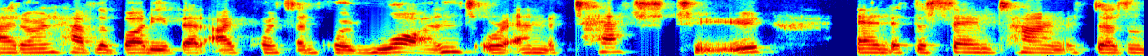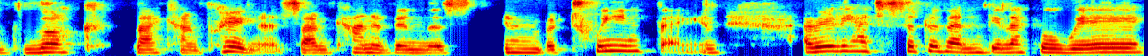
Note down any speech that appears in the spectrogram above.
I don't have the body that I quote unquote want or am attached to. And at the same time, it doesn't look like I'm pregnant. So I'm kind of in this in between thing. And I really had to sit with that and be like, well, where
